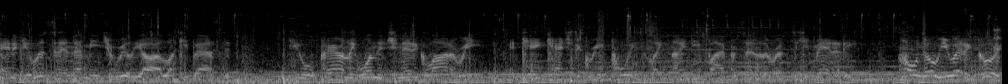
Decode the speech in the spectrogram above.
And if you're listening, that means you really are a lucky bastard. You apparently won the genetic lottery and can't catch the green poison like 95% of the rest of humanity. Oh no, you had it good.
